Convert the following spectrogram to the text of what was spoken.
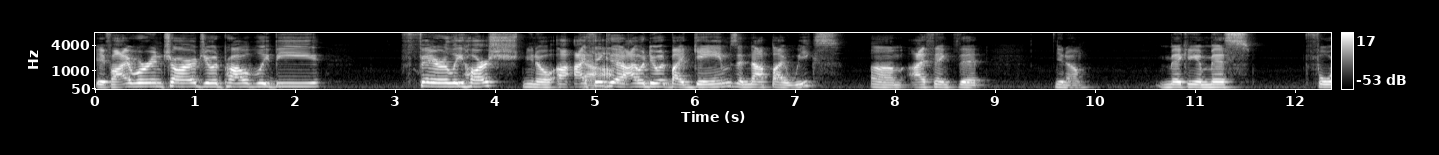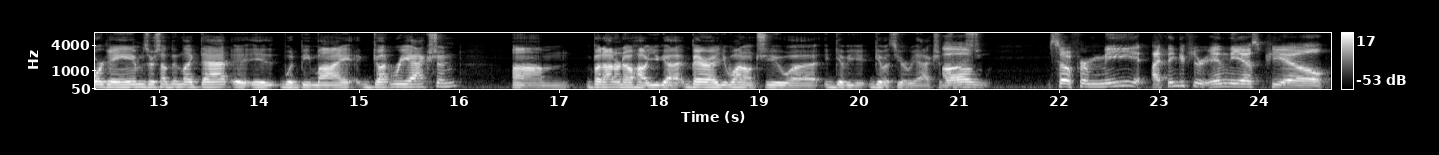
if I were in charge, it would probably be fairly harsh. You know, I, I think that I would do it by games and not by weeks. Um, I think that you know making a miss four games or something like that it, it would be my gut reaction. Um, but I don't know how you got Barra. You why don't you uh, give you give us your reaction first? Um, so for me, I think if you're in the SPL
